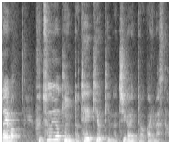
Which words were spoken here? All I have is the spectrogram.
例えば、普通預金と定期預金の違いってわかりますか？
